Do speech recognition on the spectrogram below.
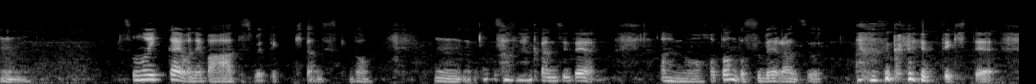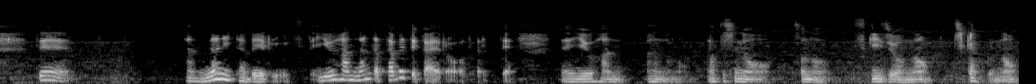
うん。その一回はね、バーって滑ってきたんですけど、うん、そんな感じで、あの、ほとんど滑らず 帰ってきて、で、あの、何食べるつって、夕飯なんか食べて帰ろうとか言って、夕飯、あの、私の、その、スキー場の近くの、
